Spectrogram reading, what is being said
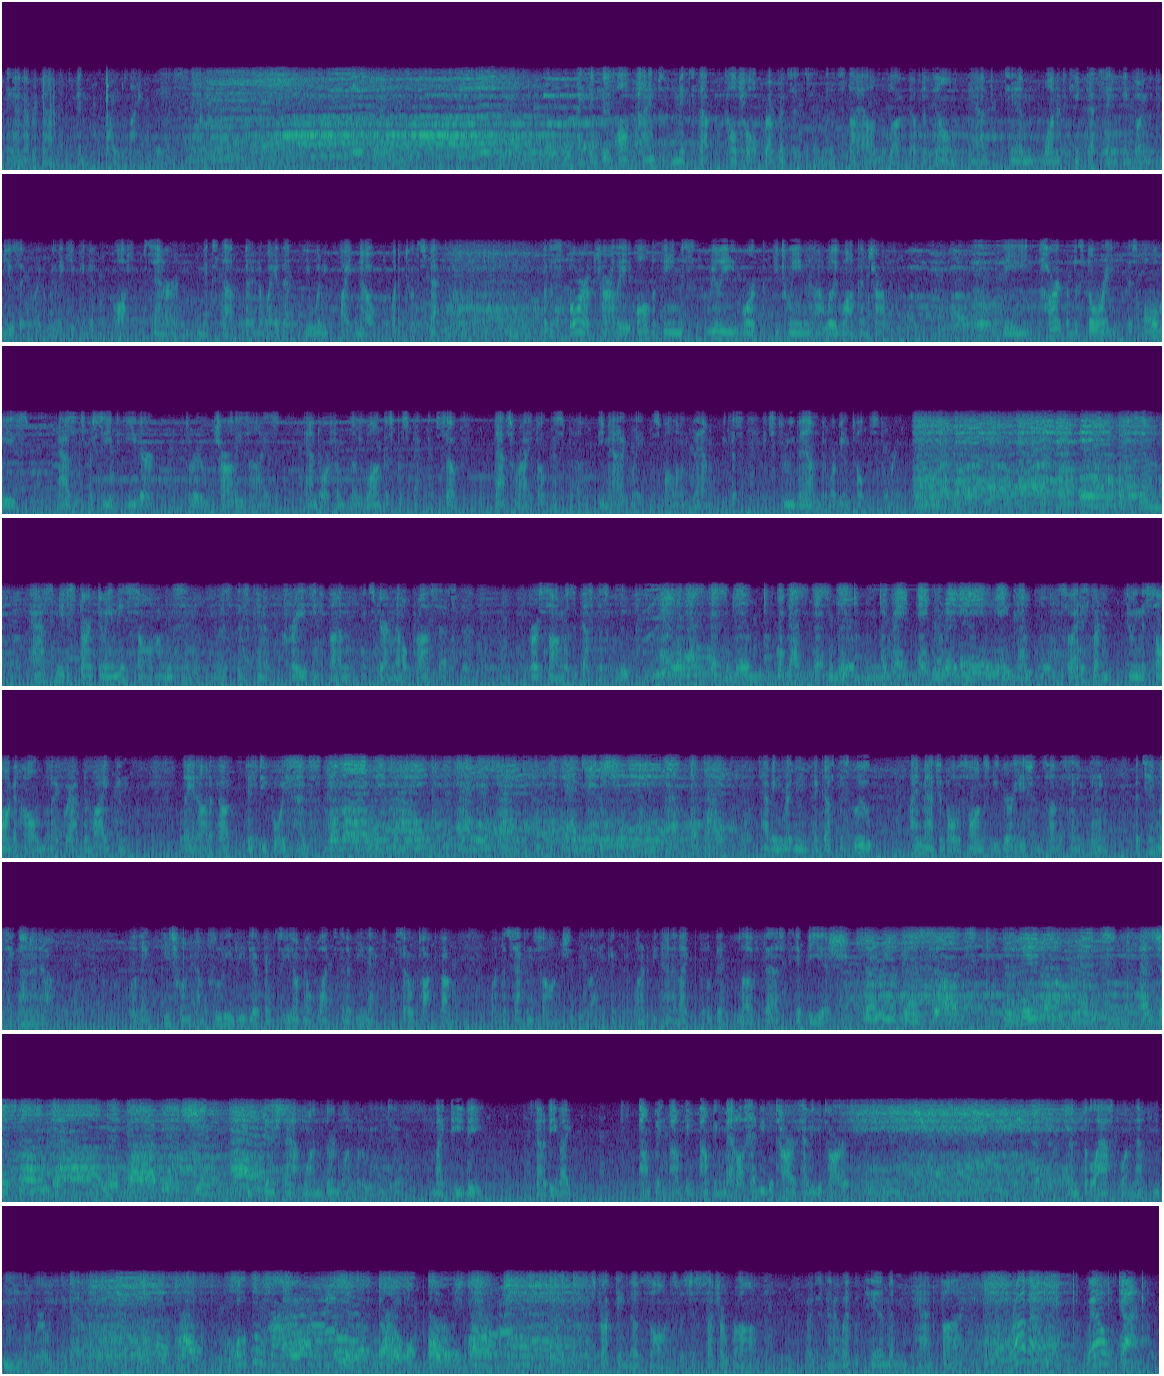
nothing I've ever done that's been quite like this. I think there's all kinds of mixed up cultural references in the style and the look of the film, and Tim wanted to keep that same thing going with the music, like really keeping it off center and mixed up, but in a way that you wouldn't quite know what to expect. For the score of Charlie, all the themes really work between uh, Willy Wonka and Charlie. The heart of the story is always as it's perceived either through Charlie's eyes and or from Willy Wonka's perspective. So that's where I focused uh, thematically, was following them, because it's through them that we're being told the story. Tim asked me to start doing these songs, and it was this kind of crazy, fun, experimental process. The first song was Augustus Gloop. Augustus Gloop, Augustus Gloop, So I just started doing the song at home, and I grabbed a mic and laid on about 50 voices. Having written Augustus Gloop, I imagined all the songs would be variations on the same thing. But Tim was like, no, no, no. We'll make each one completely different so you don't know what's going to be next. So we talked about what the second song should be like, and I wanted to be kind of like a little bit love fest, hippie-ish. Finish that one. Third one, what are we going to do? Mike Teavee. It's got to be like pumping, pumping, pumping, metal, heavy guitars, heavy guitars. And for the last one, now, hmm, now where are we going to go? Constructing those songs was just such a romp. I just kind of went with Tim and had fun. Brother, well done.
